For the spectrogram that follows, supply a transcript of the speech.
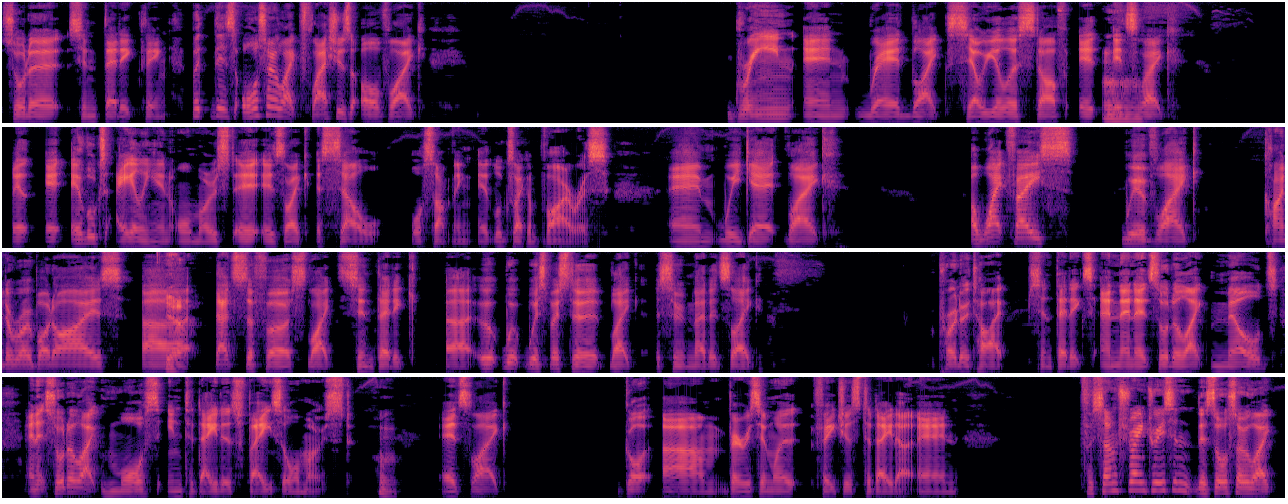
sort of synthetic thing, but there's also like flashes of like green and red like cellular stuff. It it's Mhm. like it, it it looks alien almost. It is like a cell or something. It looks like a virus, and we get like a white face with like kind of robot eyes. Uh, Yeah. That's the first like synthetic. Uh, we- we're supposed to like assume that it's like prototype synthetics, and then it sort of like melds, and it sort of like morphs into Data's face almost. Hmm. It's like got um very similar features to Data, and for some strange reason, there's also like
